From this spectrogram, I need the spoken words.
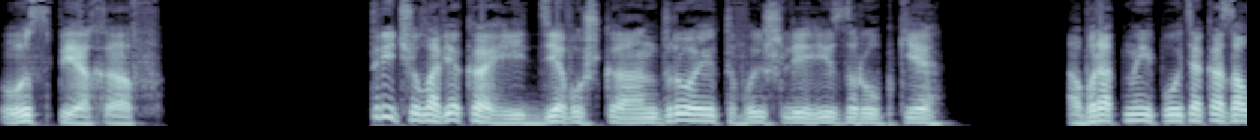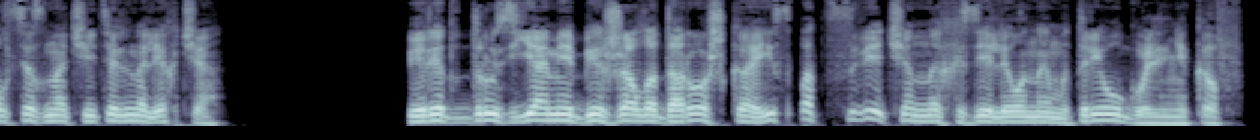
«Успехов!» Три человека и девушка-андроид вышли из рубки. Обратный путь оказался значительно легче. Перед друзьями бежала дорожка из подсвеченных зеленым треугольников.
